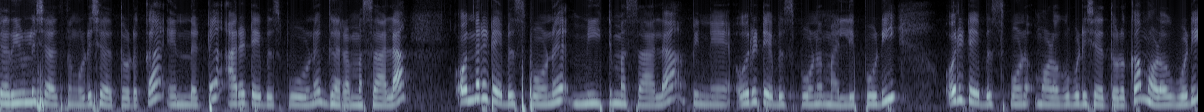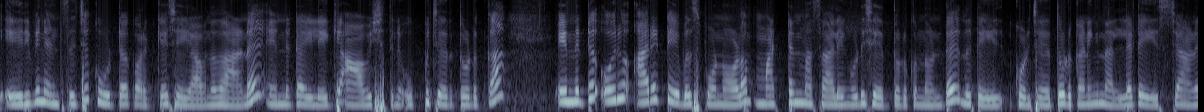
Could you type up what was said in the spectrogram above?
ചെറിയുള്ളി ചതച്ചതും കൂടി ചേർത്ത് കൊടുക്കുക. എന്നിട്ട് അര ടേബിൾ സ്പൂണ് ഗരം മസാല ഒന്നര ടേബിൾ സ്പൂണ് മീറ്റ് മസാല പിന്നെ ഒരു ടേബിൾ സ്പൂണ് മല്ലിപ്പൊടി ഒരു ടേബിൾ സ്പൂൺ മുളക് പൊടി ചേർത്ത് കൊടുക്കുക. മുളക് പൊടി എരിവിനനുസരിച്ച് കൂട്ടുക കുറയ്ക്കുക ചെയ്യാവുന്നതാണ്. എന്നിട്ട് അതിലേക്ക് ആവശ്യത്തിന് ഉപ്പ് ചേർത്ത് കൊടുക്കുക. എന്നിട്ട് ഒരു അര ടേബിൾ സ്പൂണോളം മട്ടൻ മസാലയും കൂടി ചേർത്ത് കൊടുക്കുന്നുണ്ട്. ഇത് ടേ ചേർത്ത് കൊടുക്കുകയാണെങ്കിൽ നല്ല ടേസ്റ്റാണ്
